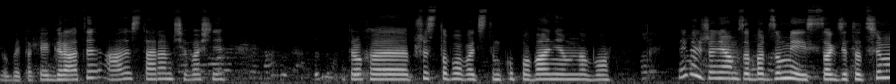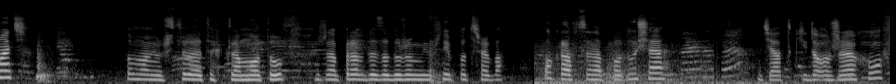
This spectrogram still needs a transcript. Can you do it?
Lubię takie graty, ale staram się właśnie trochę przystopować z tym kupowaniem, no bo nie dość, że nie mam za bardzo miejsca, gdzie to trzymać, to mam już tyle tych klamotów, że naprawdę za dużo mi już nie potrzeba. Pokrowce na podusie, dziadki do orzechów.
